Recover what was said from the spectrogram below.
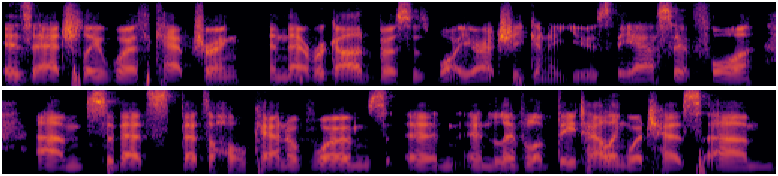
is actually worth capturing in that regard versus what you're actually going to use the asset for. Um, so that's that's a whole can of worms in, in level of detailing, which has um,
